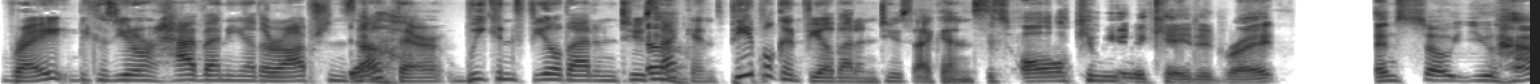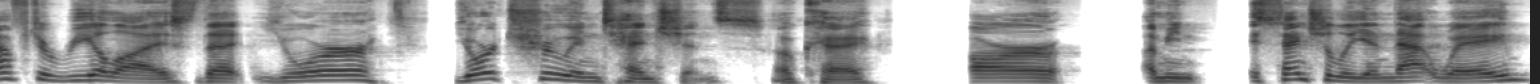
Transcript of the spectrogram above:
right? Because you don't have any other options Yeah. out there, we can feel that in two Yeah. seconds. People can feel that in two seconds. it's all communicated right and so you have to realize that your your true intentions okay are i mean essentially in that way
